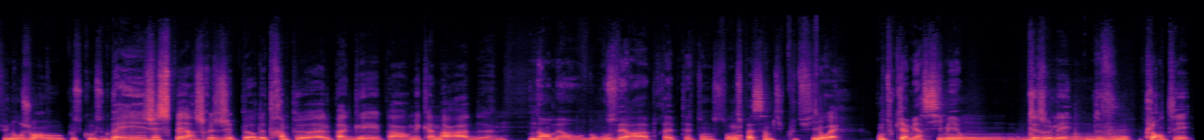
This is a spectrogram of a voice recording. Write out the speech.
tu nous rejoins au couscous. Ben, J'espère. Je- J'ai peur d'être un peu alpagué par mes camarades. Non, mais on, on se verra après, peut-être on, on se passe un petit coup de fil. Ouais. En tout cas, merci, mais on. Désolé On- de vous planter.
